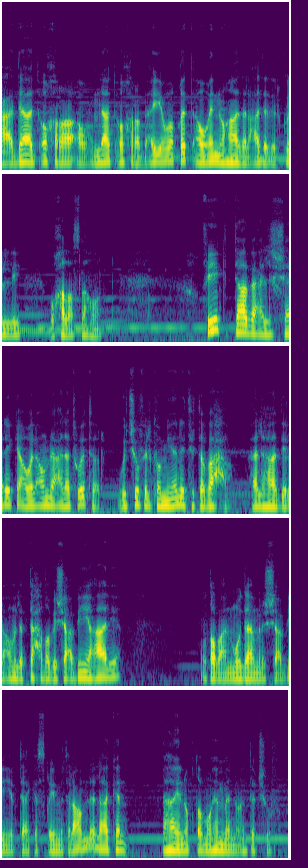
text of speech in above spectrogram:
أعداد أخرى أو عملات أخرى بأي وقت أو أنه هذا العدد الكلي وخلص لهون. فيك تتابع الشركة أو العملة على تويتر وتشوف الكوميونتي تبعها. هل هذه العملة بتحظى بشعبية عالية؟ وطبعا مو دائما الشعبية بتعكس قيمة العملة لكن هاي نقطة مهمة إنه أنت تشوفها.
